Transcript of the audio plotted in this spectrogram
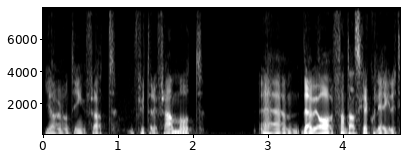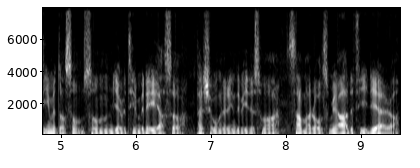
göra någonting för att flytta det framåt. Ehm, där vi har fantastiska kollegor i teamet då, som, som hjälper till med det, alltså personer, individer som har samma roll som jag hade tidigare. Då.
